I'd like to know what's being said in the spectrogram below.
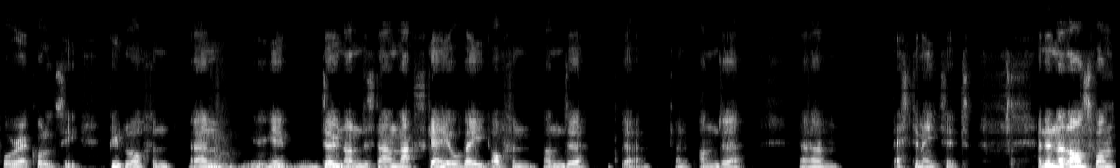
poor air quality. People often um, you know, don't understand that scale. They often under uh, kind of under um, estimate it. And then that last one,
